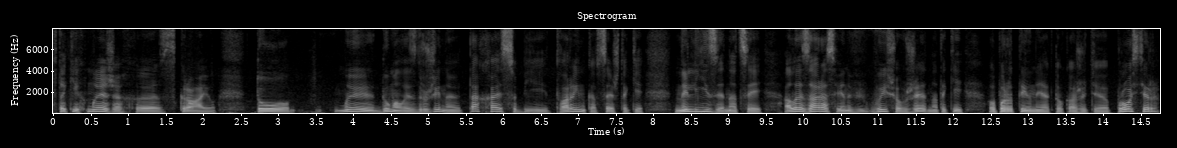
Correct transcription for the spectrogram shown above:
в таких межах е, з краю, то ми думали з дружиною, та хай собі тваринка все ж таки не лізе на цей. Але зараз він вийшов вже на такий оперативний, як то кажуть, е, простір.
